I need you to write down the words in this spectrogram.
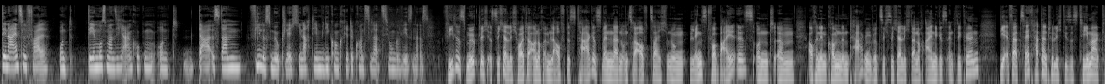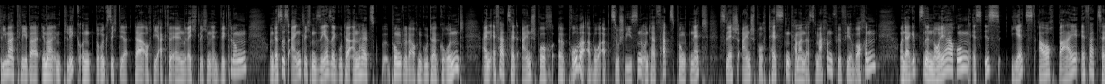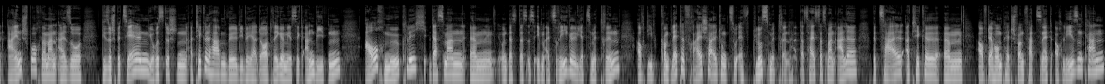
den Einzelfall. Und den muss man sich angucken und da ist dann vieles möglich, je nachdem, wie die konkrete Konstellation gewesen ist. Vieles möglich ist sicherlich heute auch noch im Lauf des Tages, wenn dann unsere Aufzeichnung längst vorbei ist und ähm, auch in den kommenden Tagen wird sich sicherlich da noch einiges entwickeln. Die FAZ hat natürlich dieses Thema Klimakleber immer im Blick und berücksichtigt da auch die aktuellen rechtlichen Entwicklungen. Und das ist eigentlich ein sehr, sehr guter Anhaltspunkt oder auch ein guter Grund, ein FAZ-Einspruch-Probeabo äh, abzuschließen. Unter faz.net slash Einspruch testen kann man das machen für vier Wochen. Und da gibt's eine Neuerung. Es ist jetzt auch bei FAZ Einspruch, wenn man also diese speziellen juristischen Artikel haben will, die wir ja dort regelmäßig anbieten, auch möglich, dass man, ähm, und das, das ist eben als Regel jetzt mit drin, auch die komplette Freischaltung zu F Plus mit drin hat. Das heißt, dass man alle Bezahlartikel ähm, auf der Homepage von Faznet auch lesen kann.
